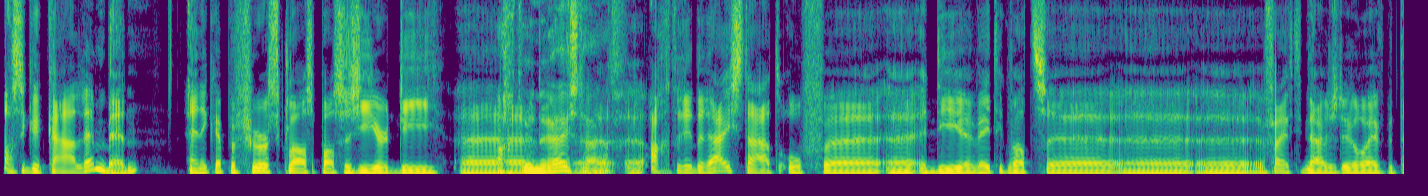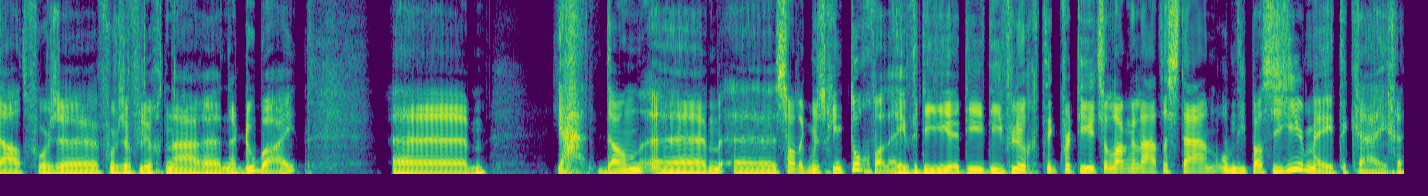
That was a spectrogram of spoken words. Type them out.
Als ik een KLM ben en ik heb een first class passagier die eh, Achter in de rij staat. achter in de rij staat of die weet ik wat eh, eh, eh, 15.000 euro heeft betaald voor zijn voor zijn vlucht naar, naar Dubai. Ehm, ja, dan ehm, eh, zal ik misschien toch wel even die, eh, die, die vlucht een kwartiertje langer laten staan om die passagier mee te krijgen.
